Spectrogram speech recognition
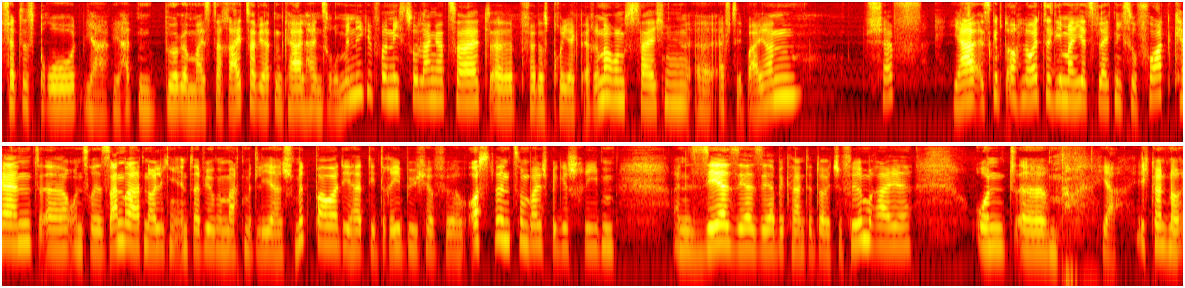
Fettes Brot, ja, wir hatten Bürgermeister Reitzer, wir hatten Karl-Heinz Rummenigge vor nicht so langer Zeit äh, für das Projekt Erinnerungszeichen, äh, FC Bayern Chef. Ja, es gibt auch Leute, die man jetzt vielleicht nicht sofort kennt. Äh, unsere Sandra hat neulich ein Interview gemacht mit Lea Schmidbauer, die hat die Drehbücher für Ostwind zum Beispiel geschrieben. Eine sehr, sehr, sehr bekannte deutsche Filmreihe. Und ähm, ja, ich könnte noch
